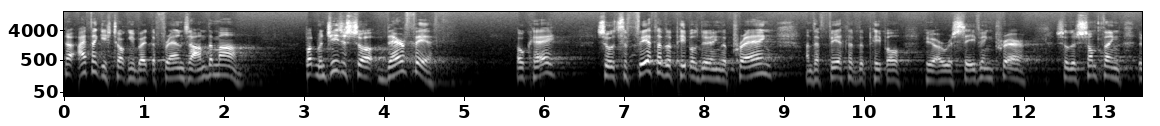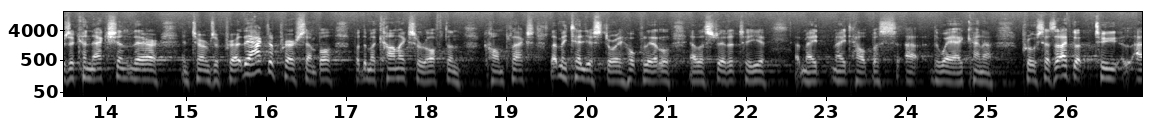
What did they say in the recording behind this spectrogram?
Now, I think he's talking about the friends and the man. But when Jesus saw their faith, okay? So it's the faith of the people doing the praying and the faith of the people who are receiving prayer. So there's something, there's a connection there in terms of prayer. The act of prayer is simple, but the mechanics are often complex. Let me tell you a story. Hopefully, it'll illustrate it to you. It might, might help us uh, the way I kind of process it. I've got two uh,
